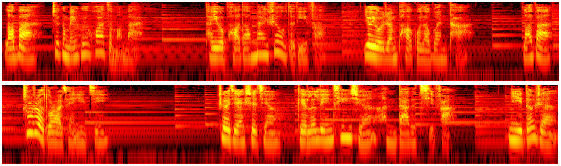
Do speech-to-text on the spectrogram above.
老板，这个玫瑰花怎么卖？”他又跑到卖肉的地方，又有人跑过来问他：“老板，猪肉多少钱一斤？”这件事情给了林清玄很大的启发：你的人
